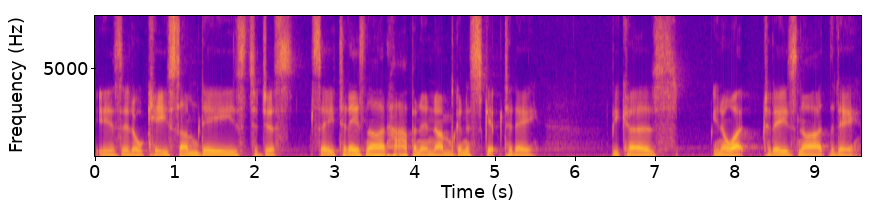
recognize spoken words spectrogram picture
Is it okay some days to just say, today's not happening, I'm going to skip today? Because you know what? Today's not the day.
